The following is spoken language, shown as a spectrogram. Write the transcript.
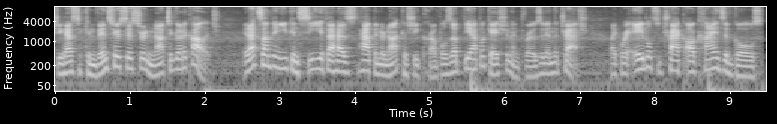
she has to convince her sister not to go to college. That's something you can see if that has happened or not because she crumples up the application and throws it in the trash. Like we're able to track all kinds of goals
